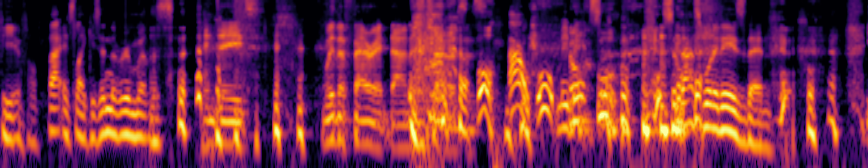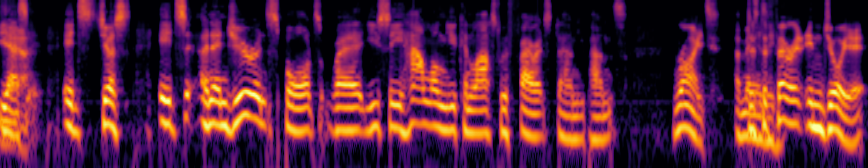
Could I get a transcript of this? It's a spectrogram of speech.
Beautiful. That is like he's in the room with us. Indeed. with a ferret down his oh, trousers. oh, ow, oh, me oh, bits. Oh. So that's what it is then. Yes, Yeah. it's just it's an endurance sport where you see how long you can last with ferrets down your pants. Right. Does the ferret enjoy it?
